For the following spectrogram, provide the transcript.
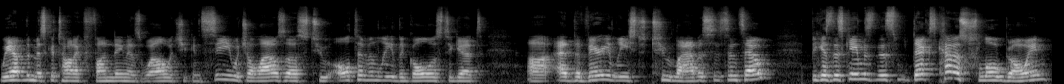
We have the Miskatonic funding as well, which you can see, which allows us to ultimately the goal is to get uh, at the very least two lab assistants out because this game is this deck's kind of slow going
